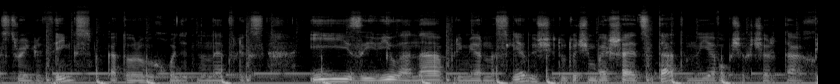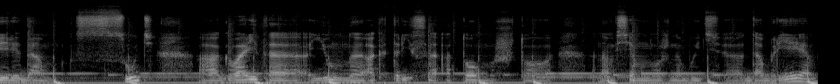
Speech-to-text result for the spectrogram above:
Stranger Things, который выходит на Netflix. И заявила она примерно следующее. Тут очень большая цитата, но я в общих чертах передам суть. А, говорит а, юная актриса о том, что нам всем нужно быть э, добрее,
